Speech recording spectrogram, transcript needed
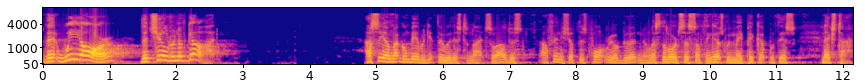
that we are the children of God. I see I'm not going to be able to get through with this tonight, so I'll just I'll finish up this point real good, and unless the Lord says something else, we may pick up with this next time.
